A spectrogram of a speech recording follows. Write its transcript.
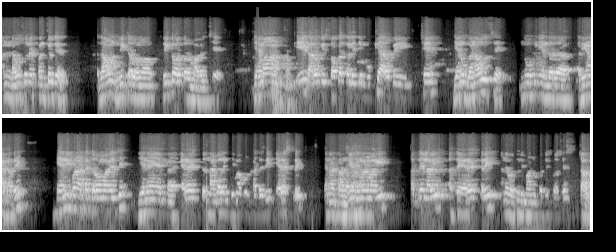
અને નવસો ને પંચોતેર રાઉન્ડ રિકવરમાં રિકવર કરવામાં આવેલ છે. જેમાં એક આરોપી સોગત અલી જે મુખ્ય આરોપી છે. જેનું ગનાઉસ છે નોહની અંદર હરિયાણા ખાતે. એની પણ અટક કરવામાં આવેલ છે, જેને એરેસ્ટ નાગાલેન્ડ દિમાપુર ખાતેથી એરેસ્ટ કરી, એના ટ્રાન્ઝિટ રિમાન્ડ માંગી, અત્રે લાવી, અત્રે એરેસ્ટ કરી, અને વધુ રિમાન્ડ ઉપરની પ્રોસેસ ચાલુ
